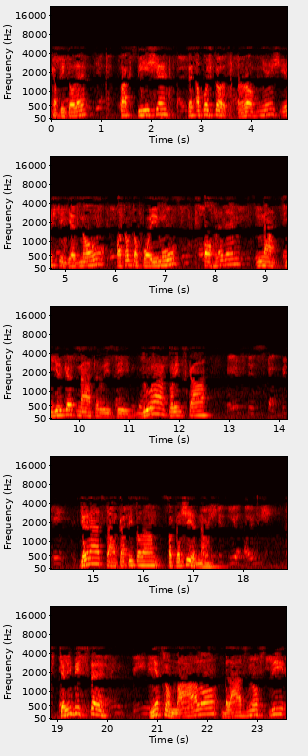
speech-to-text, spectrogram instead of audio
kapitole, pak píše ten apoštol rovněž ještě jednou o tomto pojmu ohledem na církev následující. Druhá korinská 11. kapitola od verši 1. Chtěli byste něco málo bláznovství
